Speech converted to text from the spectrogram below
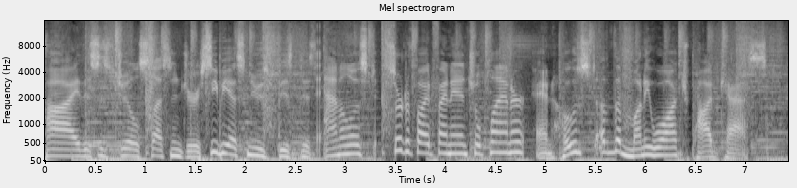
Hi, this is Jill Schlesinger, CBS News business analyst, certified financial planner, and host of the Money Watch podcast.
